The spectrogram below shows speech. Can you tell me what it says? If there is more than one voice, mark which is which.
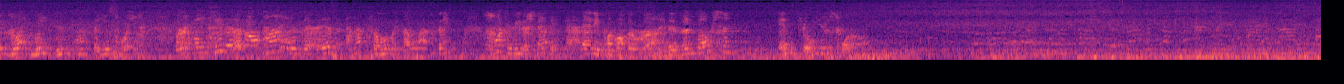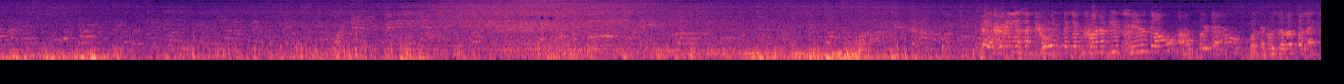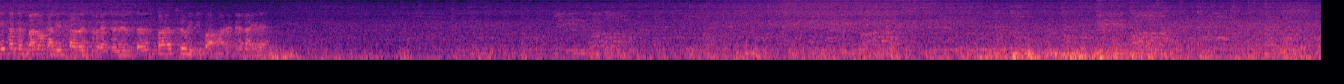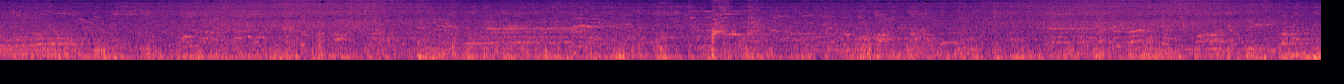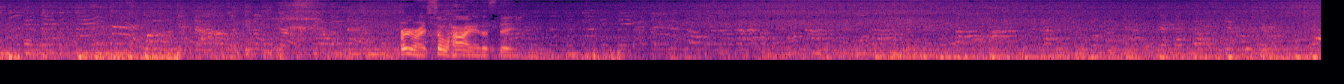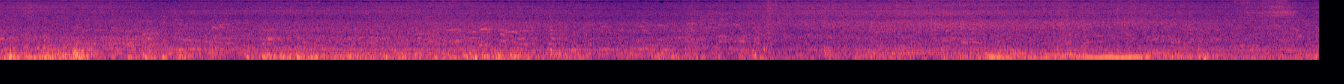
Speaker 1: taking flight, we do have the use weight. see that at all times. There is absolutely no lasting. Switch is either standing at any point while the ride is in motion. Enjoy your swirl. Usar la palanquita que está localizada enfrente de ustedes para subir y bajar en el aire.
Speaker 2: Everyone's so high in this thing.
